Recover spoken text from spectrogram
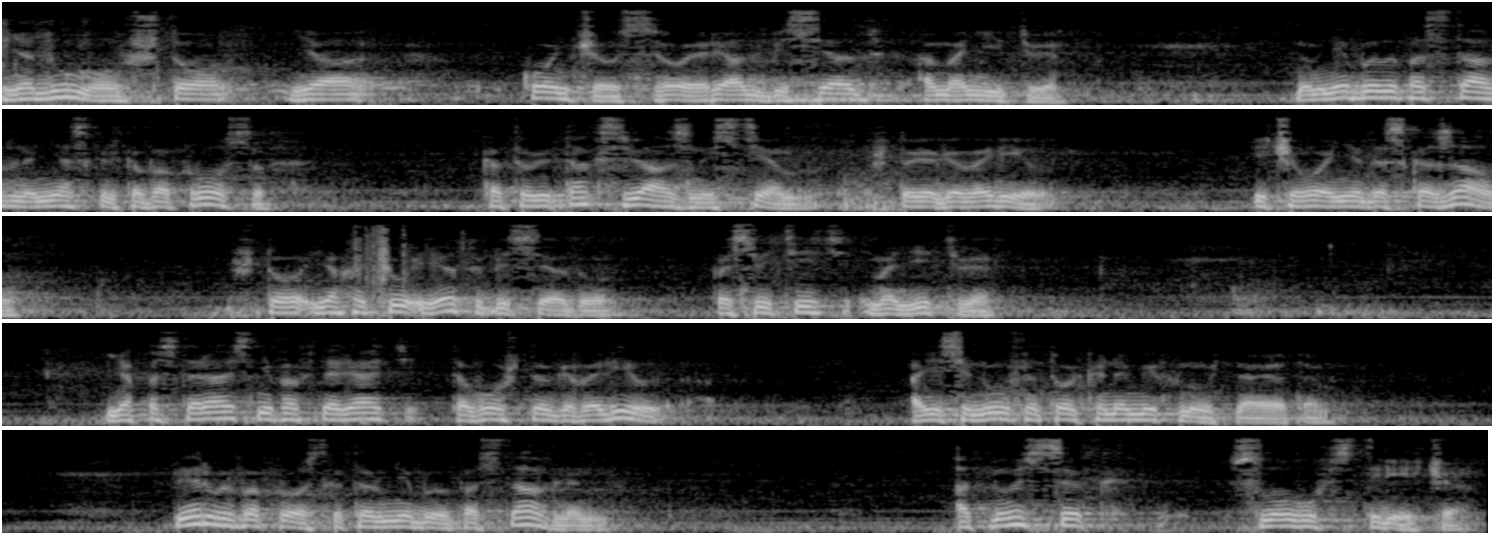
Я думал, что я кончил свой ряд бесед о молитве. Но мне было поставлено несколько вопросов, которые так связаны с тем, что я говорил, и чего я не досказал, что я хочу и эту беседу посвятить молитве. Я постараюсь не повторять того, что я говорил, а если нужно, только намекнуть на это. Первый вопрос, который мне был поставлен, относится к слову «встреча».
